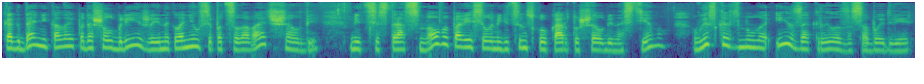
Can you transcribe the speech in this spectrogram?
Когда Николай подошел ближе и наклонился поцеловать Шелби, медсестра снова повесила медицинскую карту Шелби на стену, выскользнула и закрыла за собой дверь.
